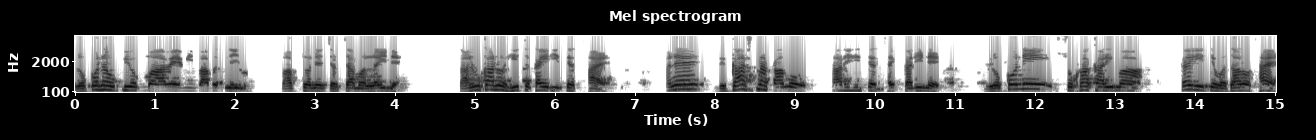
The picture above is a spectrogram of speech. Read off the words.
લોકોના ઉપયોગમાં આવે એવી બાબતની બાબતોને ચર્ચામાં લઈને તાલુકાનું હિત કઈ રીતે થાય અને વિકાસના કામો સારી રીતે કરીને લોકોની સુખાકારીમાં કઈ રીતે વધારો થાય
